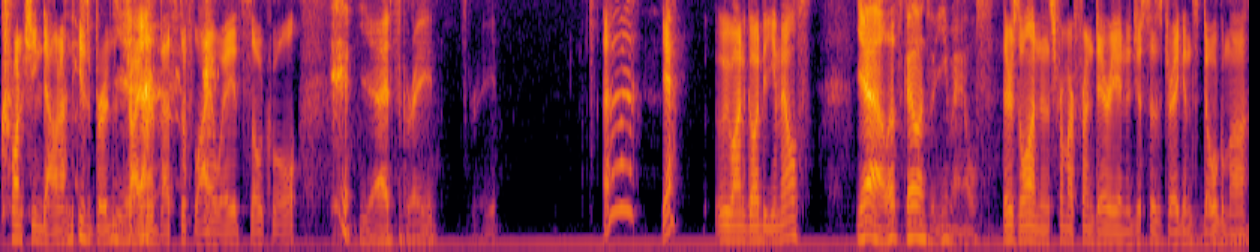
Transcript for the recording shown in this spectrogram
crunching down on these birds, Yeah. trying their best to fly away. It's so cool. Yeah, it's great. Uh, yeah. We want to go into emails. Yeah, let's go into emails. There's one, and it's from our friend Darian. And it just says Dragon's Dogma,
